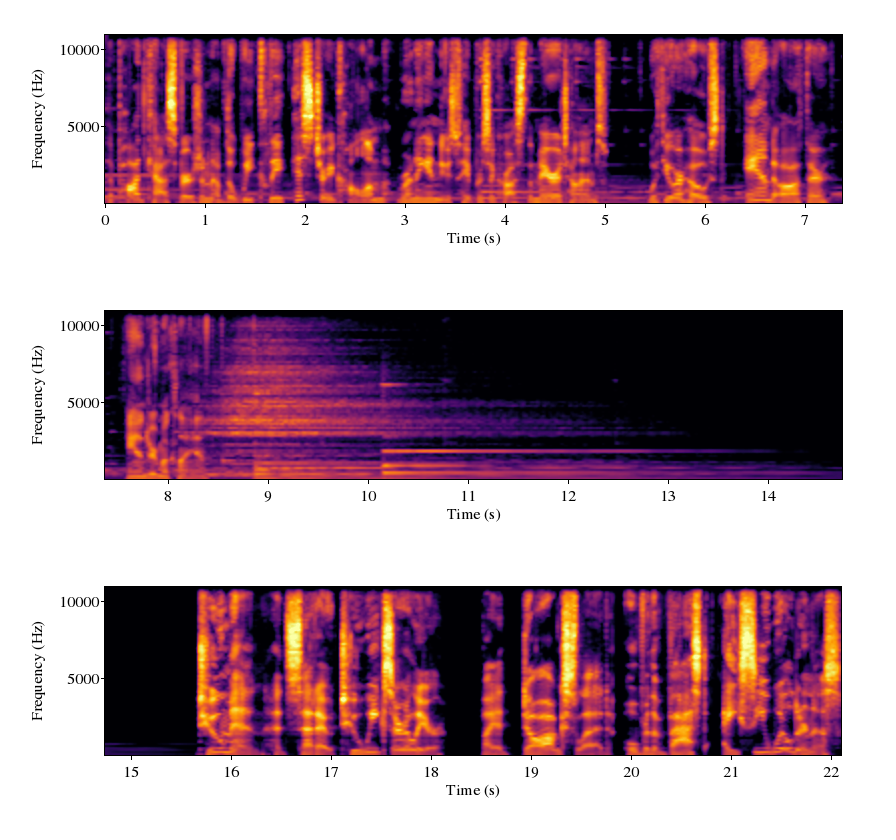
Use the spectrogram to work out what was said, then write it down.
the podcast version of the weekly history column running in newspapers across the Maritimes, with your host and author, Andrew McLean. Two men had set out two weeks earlier by a dog sled over the vast icy wilderness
